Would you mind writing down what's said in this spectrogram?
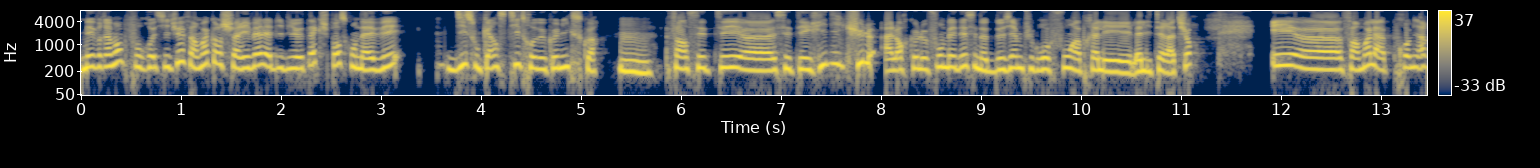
mais vraiment pour resituer, enfin moi quand je suis arrivée à la bibliothèque, je pense qu'on avait 10 ou 15 titres de comics quoi. Mm. Enfin c'était euh, c'était ridicule alors que le fond BD c'est notre deuxième plus gros fond après les, la littérature et euh, enfin moi la première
